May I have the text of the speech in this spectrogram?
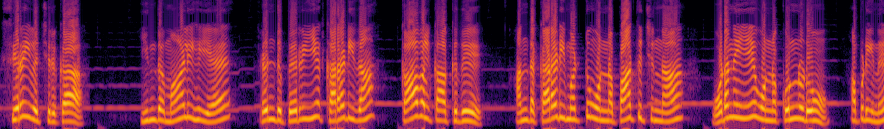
சிறை வச்சிருக்கா இந்த மாளிகைய ரெண்டு பெரிய கரடி தான் காவல் காக்குது. அந்த கரடி மட்டும் உன்னை பார்த்துச்சுன்னா உடனேயே உன்னை கொன்னுடும் அப்படின்னு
